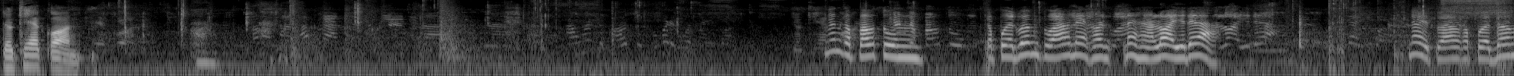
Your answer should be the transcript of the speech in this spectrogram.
เดี๋ยวแค่ก่อน เงินกระเป๋าตุงก็เปิดเบิ้งตัวได้เขาได้หาร้อยอยู่ได้อล่ะได้ตัวก็เปิดเบิ้ง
